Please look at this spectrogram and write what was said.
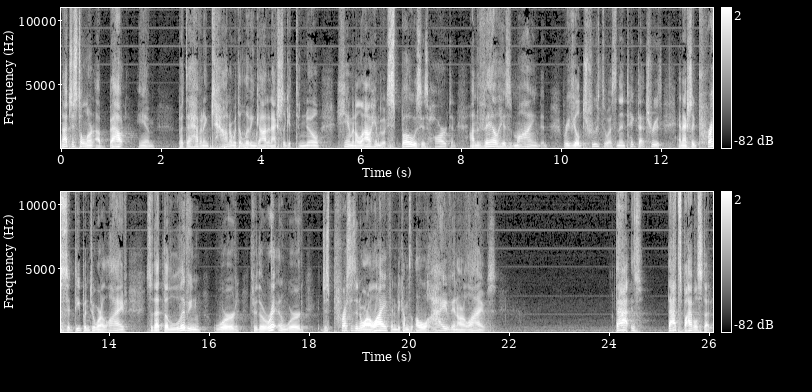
not just to learn about Him, but to have an encounter with the living God and actually get to know him and allow Him to expose His heart and unveil His mind and reveal truth to us, and then take that truth and actually press it deep into our life so that the living Word, through the written Word, just presses into our life and becomes alive in our lives. That is that's Bible study.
